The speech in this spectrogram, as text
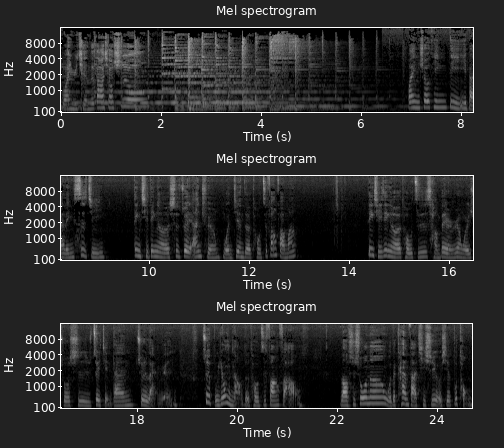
关于钱的大小事哦。欢迎收听第一百零四集。定期定额是最安全稳健的投资方法吗？定期定额投资常被人认为说是最简单、最懒人。最不用脑的投资方法哦。老实说呢，我的看法其实有些不同。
